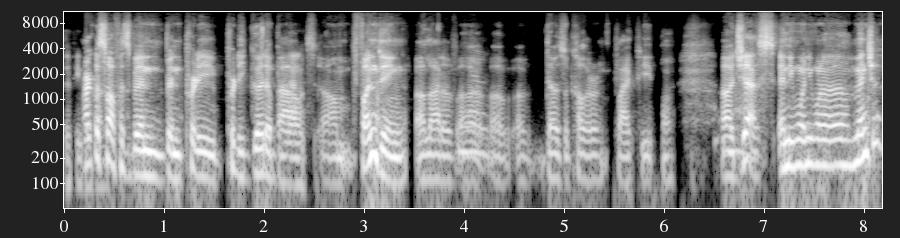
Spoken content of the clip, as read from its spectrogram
that people come Microsoft has been been pretty pretty good about um, funding a lot of, uh, Yeah. of, of devs of color black people. Uh, Jess, anyone you want to mention?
